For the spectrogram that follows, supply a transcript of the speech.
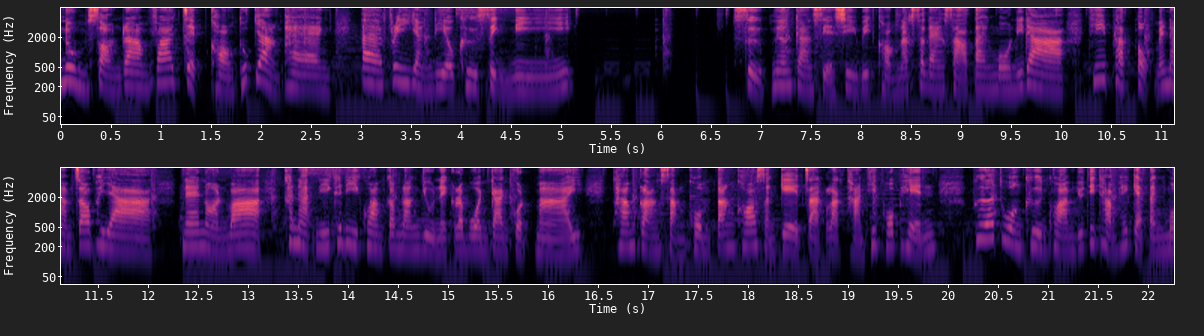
หนุ่มสอนรามฟาเจ็บของทุกอย่างแพง แต่ฟรีอย่างเดียวคือสิ่งนี้ สืบเนื่องการเสียชีวิตของนักแสดงสาวแตงโมนิดา ที่พลัดตกแม่น้ำเจ้าพยา แน่นอนว่าขณะนี้คดีความกำลังอยู่ในกระบวนการกฎหมาย ท่ามกลางสังคมตั้งข้อสังเกตจากหลักฐานที่พบเห็น เพื่อทวงคืนความยุติธรรมให้แก่แตงโม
